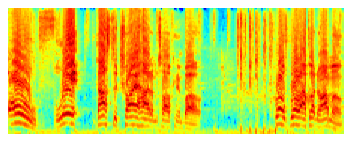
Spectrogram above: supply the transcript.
Oh, flip. That's the try-hard I'm talking about. Bro, bro, I've got no ammo.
